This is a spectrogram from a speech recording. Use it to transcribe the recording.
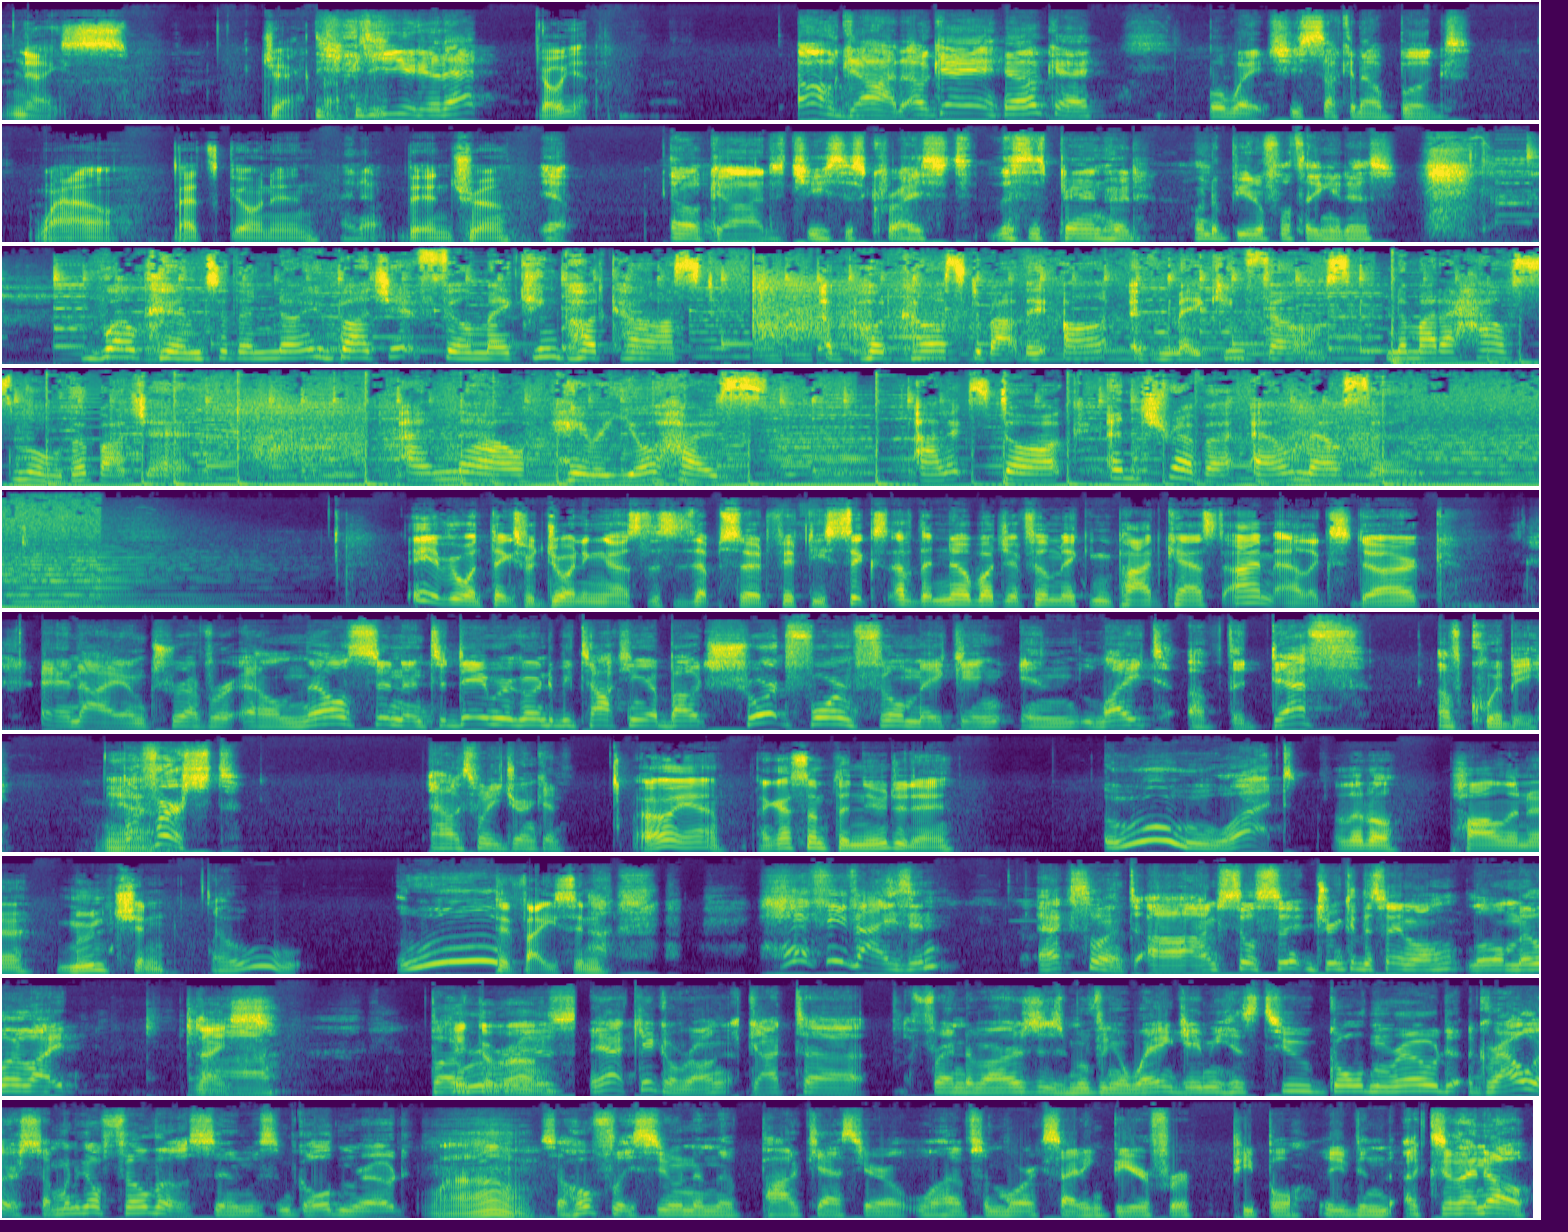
Nice. Jack. Did you hear that? Oh yeah. Oh God. Okay. Okay. Well, wait. She's sucking out bugs. Wow. That's going in. I know. The intro. Yep. Oh God. Jesus Christ. This is parenthood. What a beautiful thing it is. Welcome to the No Budget Filmmaking Podcast, a podcast about the art of making films, no matter how small the budget. And now, here are your hosts, Alex Dark and Trevor L. Nelson. Hey everyone, thanks for joining us. This is episode 56 of the No Budget Filmmaking Podcast. I'm Alex Dark. And I am Trevor L. Nelson, and today we're going to be talking about short form filmmaking in light of the death of Quibi. Yeah. But first, Alex, what are you drinking? Oh yeah, I got something new today. Ooh, what? A little Paulaner Munchen Ooh. Ooh. Hefeweizen. Hefeweizen. Excellent. Uh, I'm still si- drinking the same old little Miller Lite. Nice. But Can't go wrong. is- yeah, can't go wrong. Got uh, a friend of ours is moving away and gave me his two Golden Road growlers. So I'm gonna go fill those soon with some Golden Road. wow. So hopefully soon in the podcast here we'll have some more exciting beer for people. Even because I know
